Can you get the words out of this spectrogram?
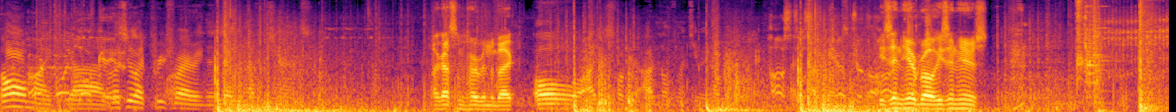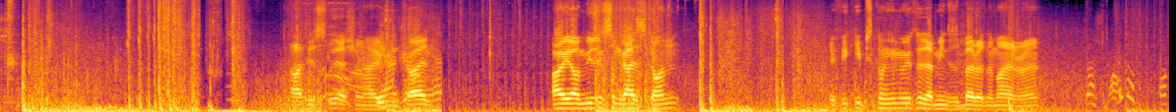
Oh my god. Unless you're like pre-firing, then yeah, you have a chance. I got some herb in the back. Oh, I just fucking, I don't know if my teammate helped me. Hostiles have captured the He's in here, bro. He's in here. Obviously, I shouldn't have even tried. behind- Alright, yo, I'm using some guy's gun. If he keeps killing me with it, that means it's better than mine, right? Josh, why the fuck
